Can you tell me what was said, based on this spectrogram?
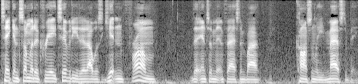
taking some of the creativity that I was getting from the intermittent fasting by constantly masturbating.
